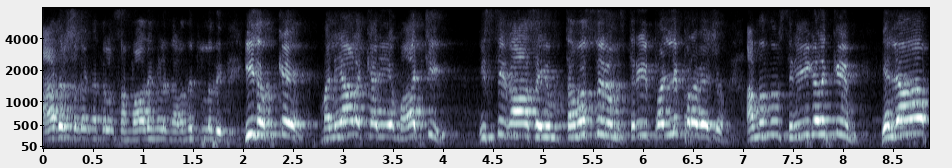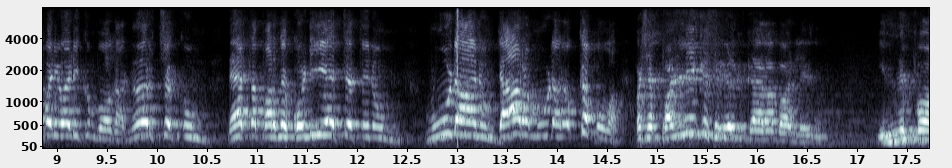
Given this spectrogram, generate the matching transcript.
ആദർശ രംഗത്തുള്ള സംവാദങ്ങൾ നടന്നിട്ടുള്ളത്? ഇതൊക്കെ മലയാളക്കരയെ മാറ്റി ഇസ്തിഹാസയും തവസ്സലും സ്ത്രീ പള്ളിപ്രവേശവും അന്നൊന്നും സ്ത്രീകൾക്ക് എല്ലാ പരിപാടിക്കും പോകാം. നേർച്ചക്കും നേരത്തെ പറഞ്ഞ കൊടിയേറ്റത്തിനും മൂടാനും ജാറ മൂടാനും ഒക്കെ പോവാം. പക്ഷെ പള്ളിക്ക് സ്ത്രീകൾക്ക് കയറാൻ പാടില്ലായിരുന്നു. ഇന്നിപ്പോ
